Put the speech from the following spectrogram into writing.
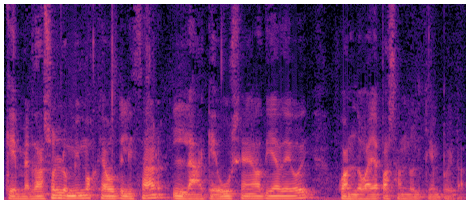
que en verdad son los mismos que va a utilizar la que use a día de hoy cuando vaya pasando el tiempo y tal.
